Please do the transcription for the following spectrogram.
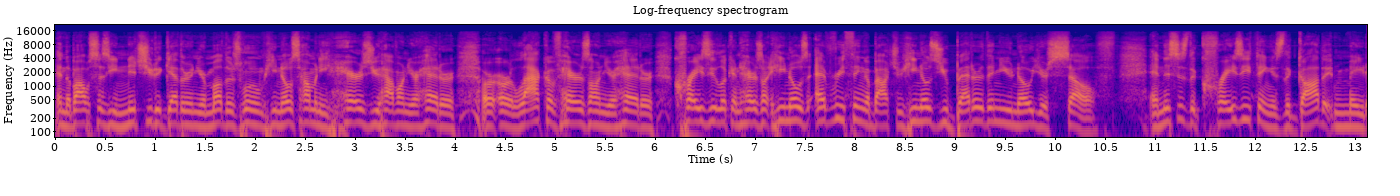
and the Bible says he knit you together in your mother's womb, he knows how many hairs you have on your head or, or, or lack of hairs on your head or crazy looking hairs on, he knows everything about you. He knows you better than you know yourself. And this is the crazy thing is the God that made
